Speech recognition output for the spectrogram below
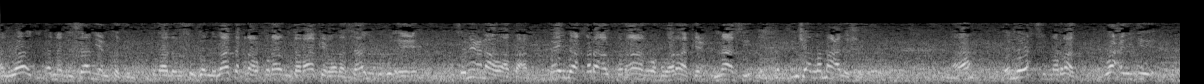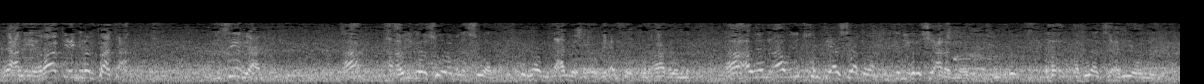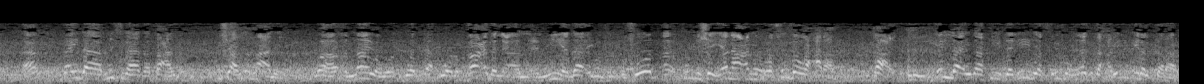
الواجب أن الإنسان يمتثل. قال الرسول قال لا تقرأ القرآن وأنت راكع ولا ساجد. يقول إيه؟ سمعنا وأطعنا. فإذا قرأ القرآن وهو راكع ناسي إن شاء الله ما عليه شيء. ها لأنه يحصل مرات واحد يجي يعني راكع يقرأ الفاتحة. يصير يعني. ها أو يقرا سورة من السور. يكون هو متعلق بحفظ القرآن ولا ها أو أو يدخل في أشياء كمان يمكن يقرأ شعرا ابيات شعرية ولا ها فإذا مثل هذا فعل إن شاء الله ما عليه. والنهي والقاعدة العلمية دائما في الأصول كل شيء ينهى عنه الرسول فهو حرام. قاعدة. إلا إذا في دليل يصرفه من التحريم إلى الكراهة.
